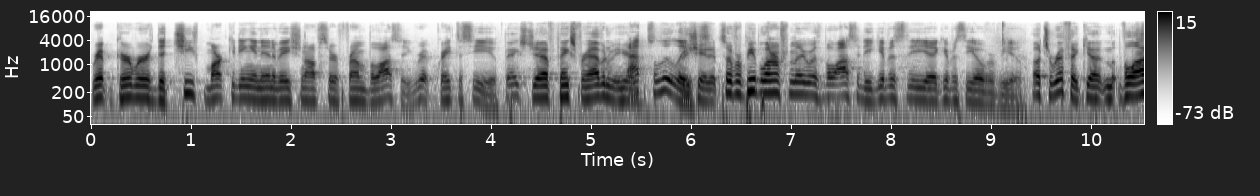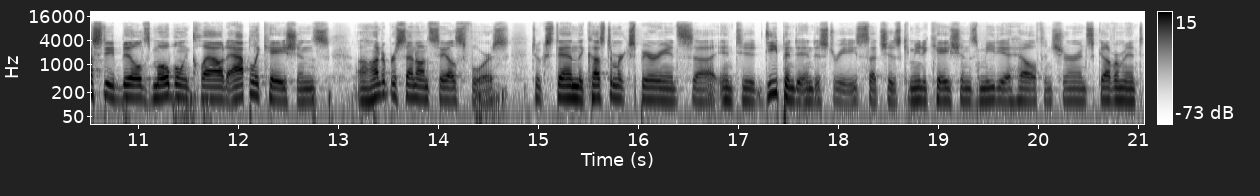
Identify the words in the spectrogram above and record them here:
Rip Gerber, the Chief Marketing and Innovation Officer from Vlocity. Rip, great to see you. Thanks, Jeff. Thanks for having me here. Absolutely. Appreciate it. So for people who aren't familiar with Vlocity, give us the, uh, give us the overview. Oh, terrific. Uh, Vlocity builds mobile and cloud applications 100% on Salesforce to extend the customer experience uh, into deep into industries such as communications, media, health, insurance, government,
